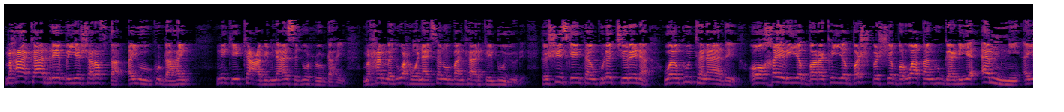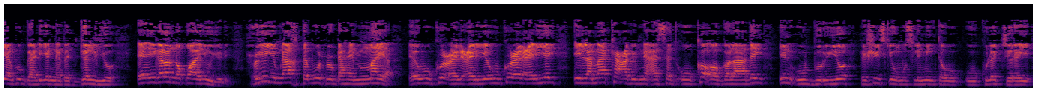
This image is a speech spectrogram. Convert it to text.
Maxaa kaa reebaya sharafta? Ayuu ku dhahay ninkii kacab ibni asad wuxuu dhahay moxamed wax wanaagsan un baan ka arkay buu yidhi. Heshiiska intaan kula jirayna waan ku tanaaday oo khayr iyo barako iyo bashbash iyo barwaaqaan ku gaadhiyo amni ayaan ku gaadhiyo nabadgelyo ee igala noqo ayuu yidhi. Xuyay ibni akhtab wuxuu dhahay maya ee wuu ku celceliyey wuu ku celceliyey ilamaa kacab ibni asad uu ka ogolaaday in uu buriyo heshiiskii muslimiinta uu kula jiray.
